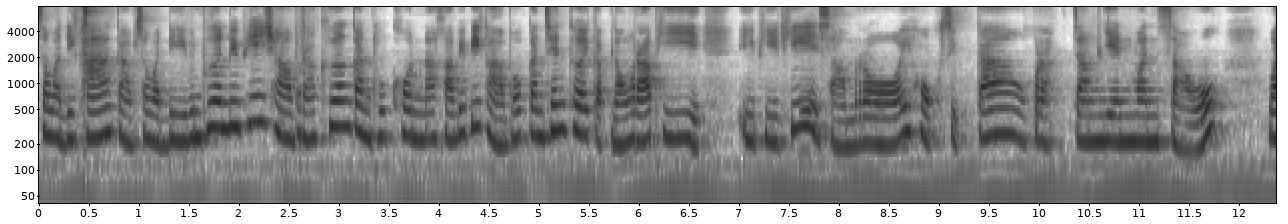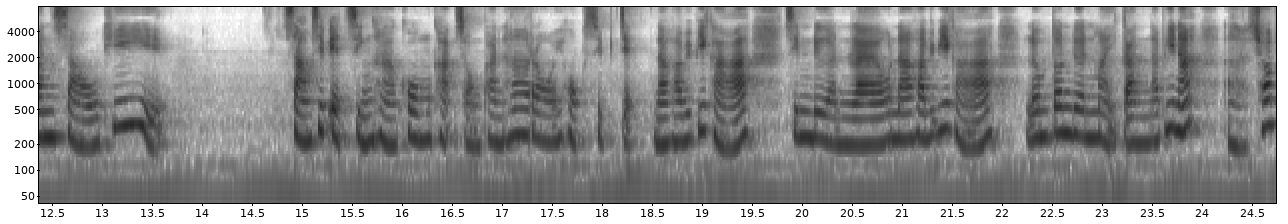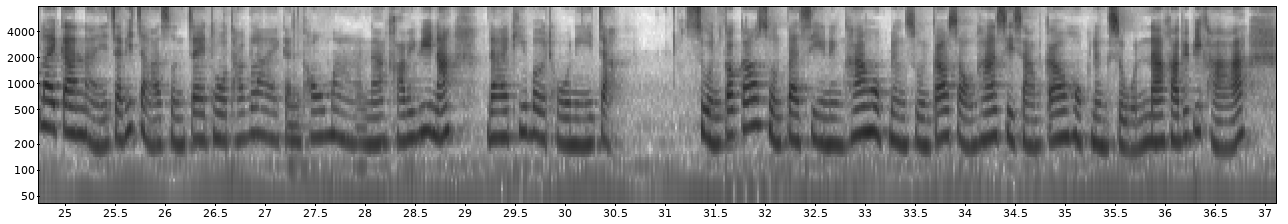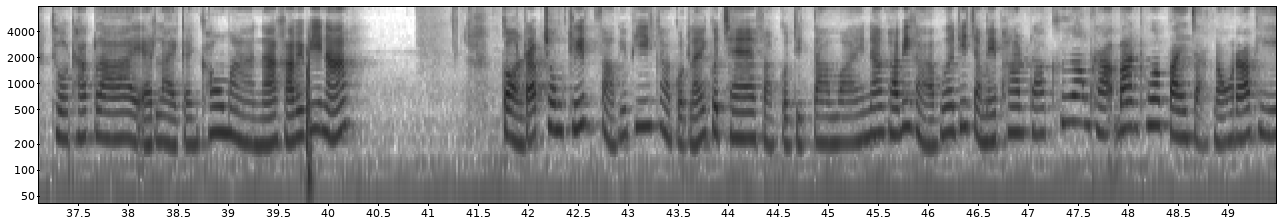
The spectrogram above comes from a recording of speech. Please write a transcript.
สวัสดีค่ะกับสวัสดีเพื่อนๆพี่ๆชาวพระเครื่องกันทุกคนนะคะ พี่ๆขาพบกันเช่นเคยกับน้องราพี EP ที่ 369 ประจำเย็นวันเสาร์วันเสาร์ที่ 31 สิงหาคมค่ะ 2567 นะคะพี่ๆขาสิ้นเดือนแล้วนะคะพี่ๆขาเริ่มต้นเดือนใหม่กันนะพี่นะอะชอบรายการไหนจะพี่จ๋าสนใจโทรทักไลน์กันเข้ามานะคะพี่ๆนะได้ที่เบอร์โทรนี้จ้ะ0 9 9 0 8 4 1 5 6 1 0 9 2 5 4 3 9 6 1 0 นะคะพี่พี่ขาโทรทักไลน์แอดไลน์กันเข้ามานะคะพี่พี่นะ ก่อนรับชมคลิปฝากพี่ๆค่ะกดไลค์กดแชร์ฝากกดติดตามไว้นะคะพี่ขาเพื่อที่จะไม่พลาดพระเครื่องพระบ้านทั่วไปจากน้องราพี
